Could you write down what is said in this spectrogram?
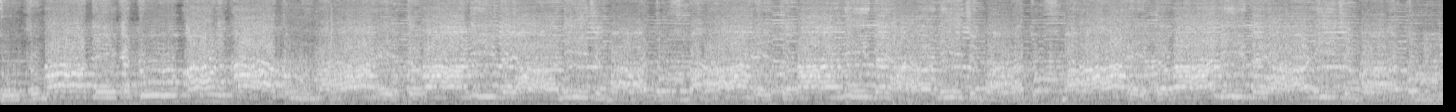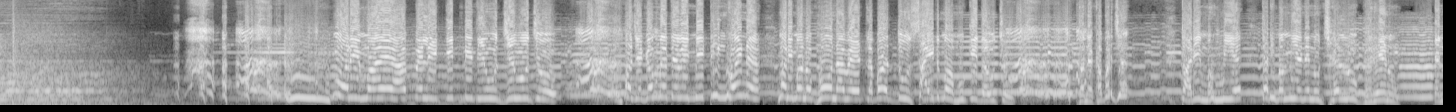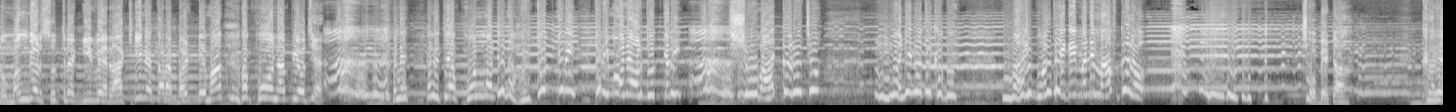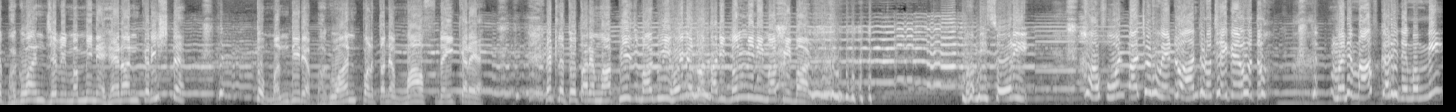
મને સુખ માટે માનો ફોન આવે એટલે બધું સાઈડમાં મૂકી દઉં છું. તને ખબર છે? તારી મમ્મીએ તારી મમ્મીએ તેનું છેલ્લું ઘરેણું, એનું મંગળસૂત્ર ગીરવે રાખીને તારા બર્થડે માં આ ફોન આપ્યો છે. અને અને તે આ ફોન માટે ને હળદૂત કરી, તારી માને હળદૂત કરી. શું વાત કરો છો? મને નહોતી ખબર. મારી ભૂલ થઈ ગઈ, મને માફ કરો. જો બેટા ઘરે ભગવાન જેવી મમ્મીને હેરાન કરીશ ને તો મંદિરે ભગવાન પણ તને માફ નહીં કરે. એટલે તો તારે માફી જ માંગવી હોય ને તો તારી મમ્મીની માફી માંગ. Mummy sorry. આ ફોન પાછળ હું એટલો આંધળો થઈ ગયો હતો. મને માફ કરી દે મમ્મી.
